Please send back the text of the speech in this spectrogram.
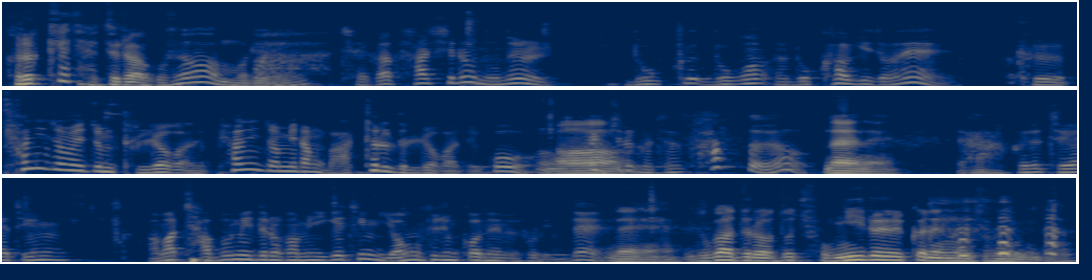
그렇게 되더라고요 아무래도. 아, 제가 사실은 오늘 녹, 녹, 녹화하기 전에 그 편의점에 좀 들려가 편의점이랑 마트를 들려가지고 아. 팩시를 같이 샀어요. 네네. 야, 근데 제가 지금 아마 잡음이 들어가면 이게 지금 영수증 꺼내는 소리인데 네. 누가 들어도 종이를 꺼내는 종입니다.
